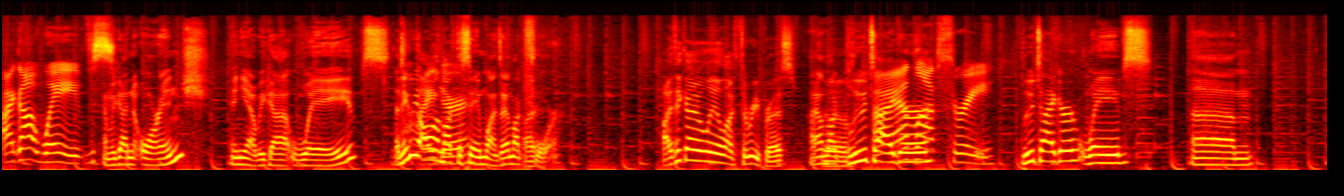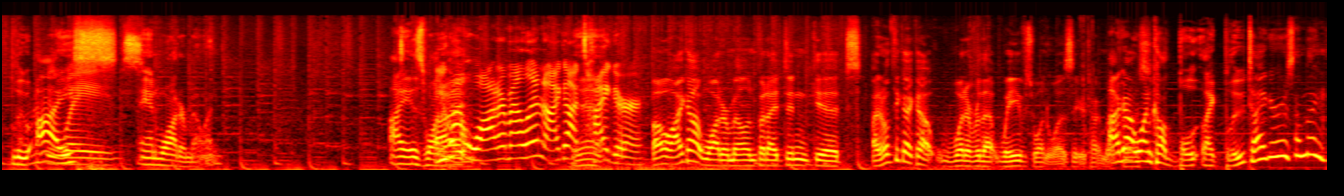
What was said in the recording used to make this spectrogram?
I got waves. And we got an orange. And yeah, we got waves. I think we all unlocked the same ones. I unlocked four. I think I only unlocked three, Press. I unlocked Uh, blue I tiger, unlocked three. blue tiger, waves, um, blue ice, waves. and watermelon. I is You water. got watermelon? I got Yeah. tiger. Oh, I got watermelon, but I didn't get. I don't think I got whatever that waves one was that you're talking about. I got Price. one called blue, like blue tiger or something.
